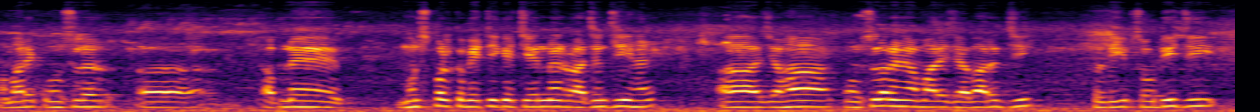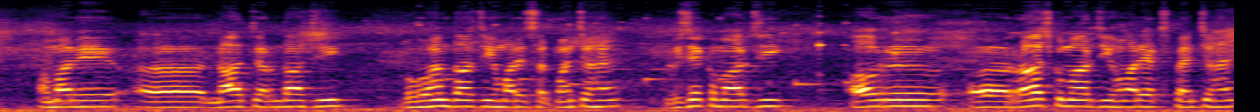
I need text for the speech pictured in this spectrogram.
हमारे काउंसलर अपने म्यूनसिपल कमेटी के चेयरमैन राजन जी हैं। यहाँ काउंसलर हैं हमारे जयभारत जी, कुलदीप सोडी जी, हमारे नाथ चरणदास जी, भगवान दास जी हमारे सरपंच हैं, विजय कुमार जी और राज कुमार जी हमारे एक्सपेंच हैं।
